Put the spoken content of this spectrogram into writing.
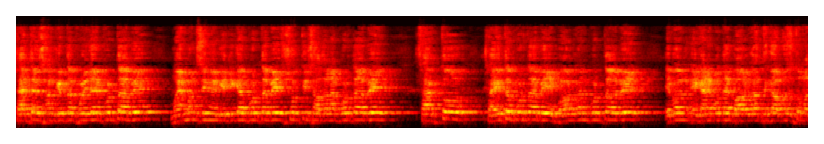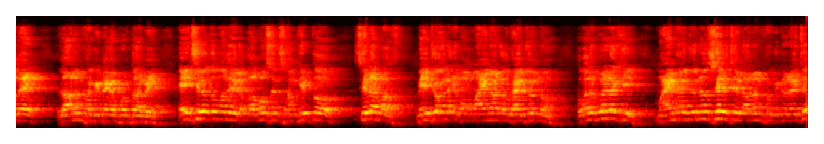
সাহিত্যের সংক্ষিপ্ত পরিচয় পড়তে হবে ময়মন সিংহ গীতিকা পড়তে হবে, শক্তি সাধনা পড়তে হবে শাক্ত সাহিত্য পড়তে হবে, বাউল গান পড়তে হবে, এবং এখানে হবে বাউল গান থেকে অবশ্যই তোমাদের লালন ফাঁকিটাকে পড়তে হবে। এই ছিল তোমাদের অবশ্যই সংক্ষিপ্ত সিলেবাস মেজর এবং মাইনর উভয়ের জন্য। তোমাদের বলে রাখি মাইনরের জন্য শেষ যে লালন ফকিরটা রয়েছে,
